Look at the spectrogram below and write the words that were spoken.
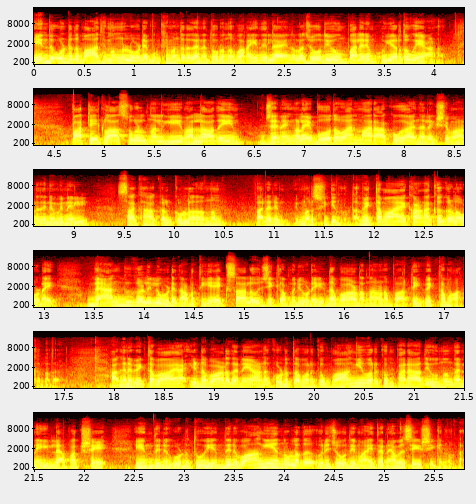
എന്തുകൊണ്ടത് മാധ്യമങ്ങളിലൂടെ മുഖ്യമന്ത്രി തന്നെ തുറന്നു പറയുന്നില്ല എന്നുള്ള ചോദ്യവും പലരും ഉയർത്തുകയാണ്. പാർട്ടി ക്ലാസുകൾ നൽകിയും അല്ലാതെയും ജനങ്ങളെ ബോധവാന്മാരാക്കുക എന്ന ലക്ഷ്യമാണ് ഇതിനു പിന്നിൽ സഖാക്കൾക്കുള്ളതെന്നും പലരും വിമർശിക്കുന്നുണ്ട്. വ്യക്തമായ കണക്കുകളോടെ ബാങ്കുകളിലൂടെ നടത്തിയ എക്സാലോജി കമ്പനിയുടെ ഇടപാടെന്നാണ് പാർട്ടി വ്യക്തമാക്കുന്നത്. അങ്ങനെ വ്യക്തമായ ഇടപാട് തന്നെയാണ് കൊടുത്തവർക്കും വാങ്ങിയവർക്കും പരാതി ഒന്നും തന്നെ ഇല്ല പക്ഷേ എന്തിനു കൊടുത്തു എന്തിനു വാങ്ങി എന്നുള്ളത് ഒരു ചോദ്യമായി തന്നെ അവശേഷിക്കുന്നുണ്ട്.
